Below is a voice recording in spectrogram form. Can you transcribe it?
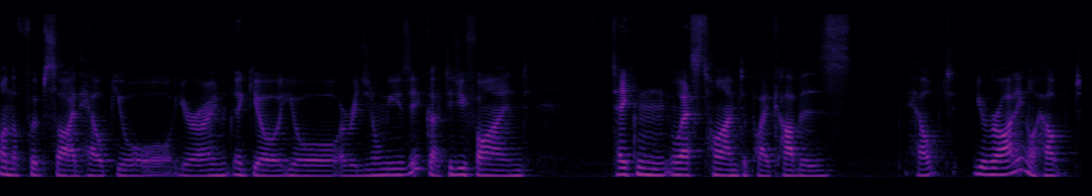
on the flip side, help your your own like your your original music? Like, did you find taking less time to play covers helped your writing or helped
